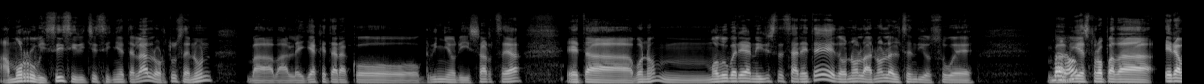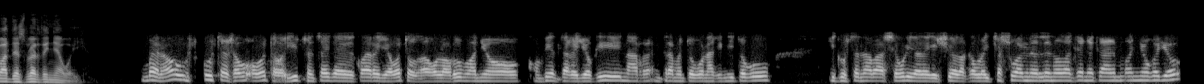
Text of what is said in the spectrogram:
amorru biziz iritsi zinetela, lortu zenun, ba, ba, lehiaketarako grin hori sartzea, eta, bueno, mm, modu berean iriste zarete, edo nola, nola heltzen diozue, ba, Bueno. bi estropa da, era bat desberdin hauei. Bueno, us- ustez hobeto, irutzen zaite kuadrilla hobeto dago ordu baino konfiantza gehiokin, entrenamentu gonak ditugu, ikusten da ba seguridade gehiago da kaula itxasuan leheno dakenekan baino gehiago,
